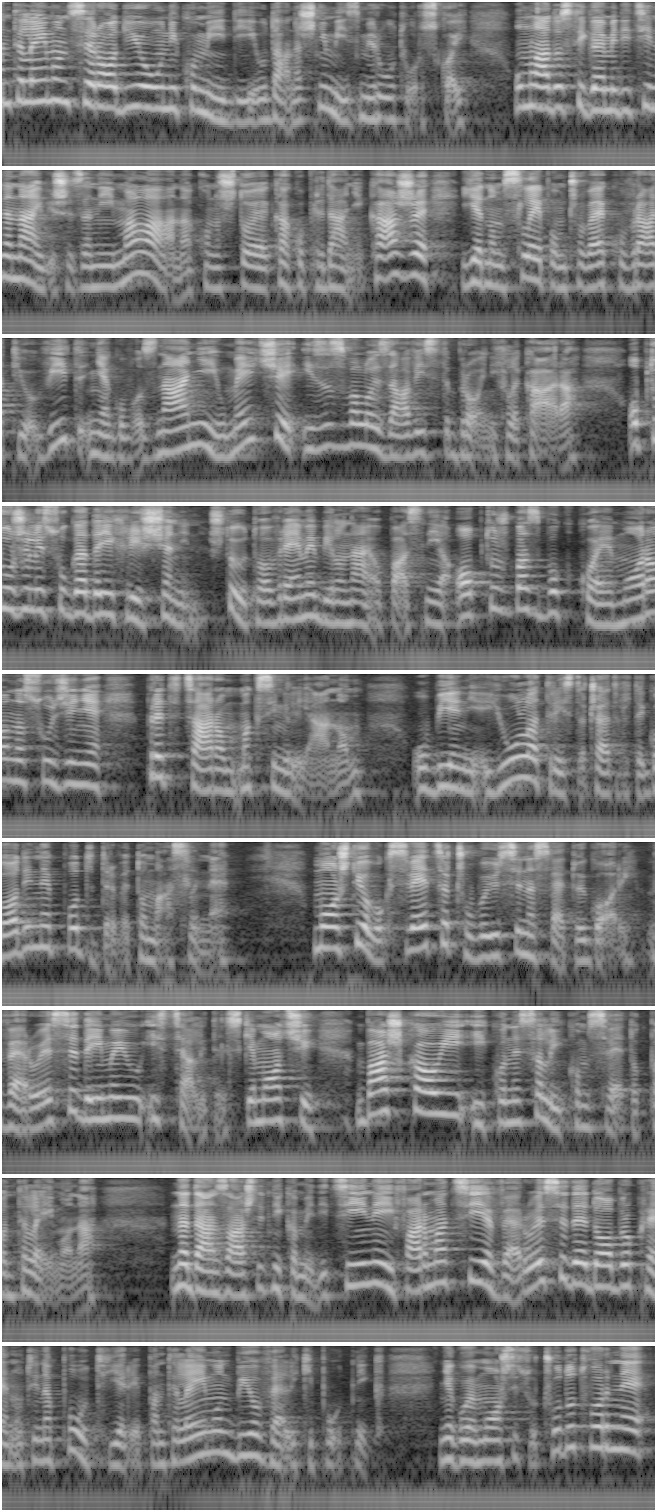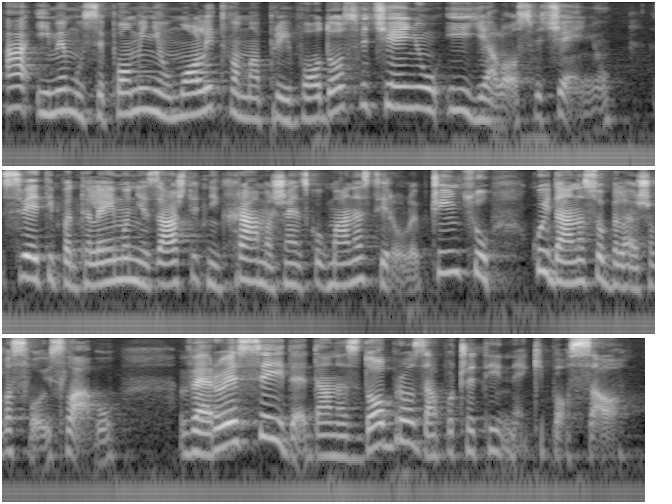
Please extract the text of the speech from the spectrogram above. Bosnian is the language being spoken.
Pantelejmon se rodio u Nikomidiji, u današnjem Izmiru u Turskoj. U mladosti ga je medicina najviše zanimala, a nakon što je, kako predanje kaže, jednom slepom čoveku vratio vid, njegovo znanje i umeće izazvalo je zavist brojnih lekara. Optužili su ga da je hrišćanin, što je u to vreme bila najopasnija optužba zbog koje je morao na suđenje pred carom Maksimilijanom. Ubijen je jula 304. godine pod drvetom masline. Mošti ovog sveca čuvaju se na Svetoj gori. Veruje se da imaju isceliteljske moći, baš kao i ikone sa likom Svetog Pantelejmona. Na dan zaštitnika medicine i farmacije veruje se da je dobro krenuti na put, jer je Pantelejmon bio veliki putnik. Njegove mošti su čudotvorne, a ime mu se pominje u molitvama pri vodoosvećenju i jeloosvećenju. Sveti Pantelejmon je zaštitnik hrama ženskog manastira u Lepčincu, koji danas obeležava svoju slavu. Veruje se i da je danas dobro započeti neki posao.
